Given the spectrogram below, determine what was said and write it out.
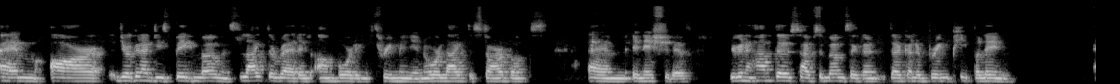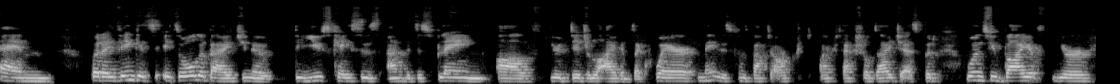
um, are you're going to have these big moments like the Reddit onboarding of three million or like the Starbucks um, initiative. You're going to have those types of moments that are going, that are going to bring people in. Um, but I think it's it's all about you know the use cases and the displaying of your digital items. Like where maybe this comes back to arch- architectural digest, but once you buy your your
